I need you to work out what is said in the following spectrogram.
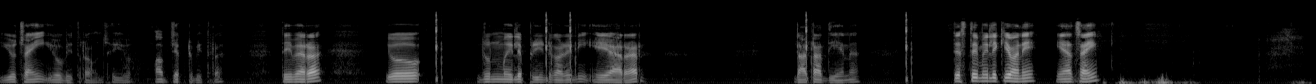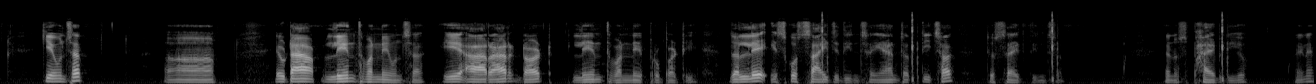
यो चाहिँ यो भित्र हुन्छ यो अब्जेक्टभित्र त्यही भएर यो जुन मैले प्रिन्ट गरेँ नि एआरआर डाटा दिएन। त्यस्तै मैले के भने यहाँ चाहिँ के हुन्छ? एउटा लेन्थ भन्ने हुन्छ। एआरआर डट लेन्थ भन्ने प्रोपर्टी जसले यसको साइज दिन्छ। यहाँ जति छ त्यो साइज दिन्छ। हेर्नुहोस् फाइभ दियो होइन?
